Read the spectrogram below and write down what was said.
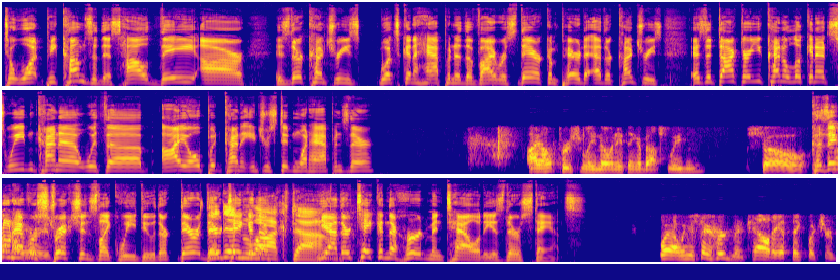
to what becomes of this, how they are, is their countries, what's going to happen to the virus there compared to other countries. As a doctor, are you kind of looking at Sweden, kind of with a eye open, kind of interested in what happens there?" I don't personally know anything about Sweden, so because they don't have area, restrictions like we do. They're they're they're didn't taking lock the, down. Yeah, they're taking the herd mentality as their stance. Well, when you say herd mentality, I think what you're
